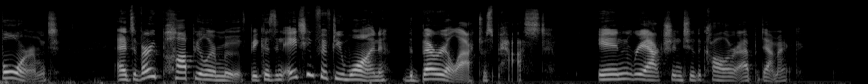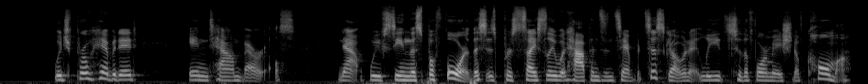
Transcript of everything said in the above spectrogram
formed And it's a very popular move because in 1851, the Burial Act was passed in reaction to the cholera epidemic, which prohibited in town burials. Now, we've seen this before. This is precisely what happens in San Francisco, and it leads to the formation of Colma.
